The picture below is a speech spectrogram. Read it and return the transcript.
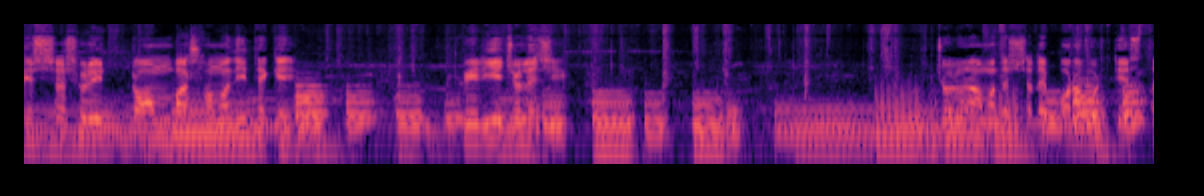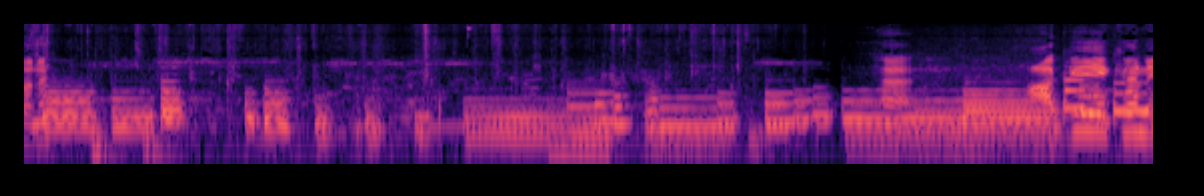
শেরশাশুড়ির টম বা সমাধি থেকে বেরিয়ে চলেছি। চলুন আমাদের সাথে পরবর্তী স্থানে। হ্যাঁ আগে এখানে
